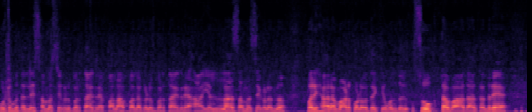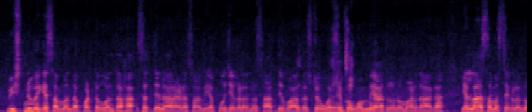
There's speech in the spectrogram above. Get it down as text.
ಕುಟುಂಬದಲ್ಲಿ ಸಮಸ್ಯೆಗಳು ಬರ್ತಾ ಇದ್ರೆ ಫಲಾಫಲಗಳು ಬರ್ತಾ ಇದ್ರೆ ಆ ಎಲ್ಲ ಸಮಸ್ಯೆಗಳನ್ನು ಪರಿಹಾರ ಮಾಡ್ಕೊಳ್ಳೋದಕ್ಕೆ ಒಂದು ಸೂಕ್ತವಾದ ಅಂತಂದ್ರೆ ವಿಷ್ಣುವಿಗೆ ಸಂಬಂಧಪಟ್ಟುವಂತಹ ಸತ್ಯನಾರಾಯಣ ಸ್ವಾಮಿಯ ಪೂಜೆಗಳನ್ನು ಸಾಧ್ಯವಾದಷ್ಟು ವರ್ಷಕ್ಕೆ ಒಮ್ಮೆ ಆದ್ರೂ ಮಾಡಿದಾಗ ಎಲ್ಲಾ ಸಮಸ್ಯೆಗಳನ್ನು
